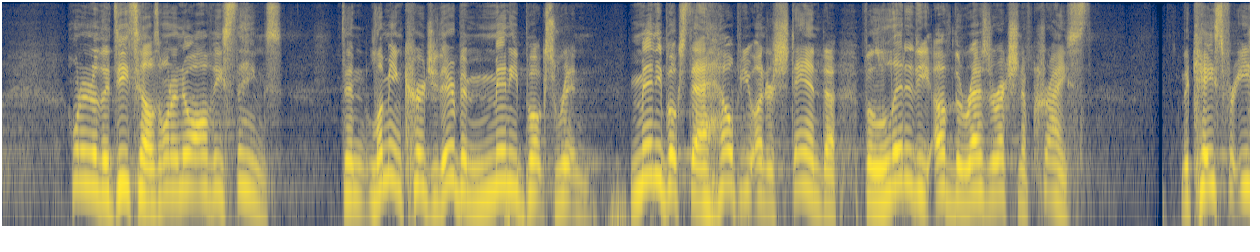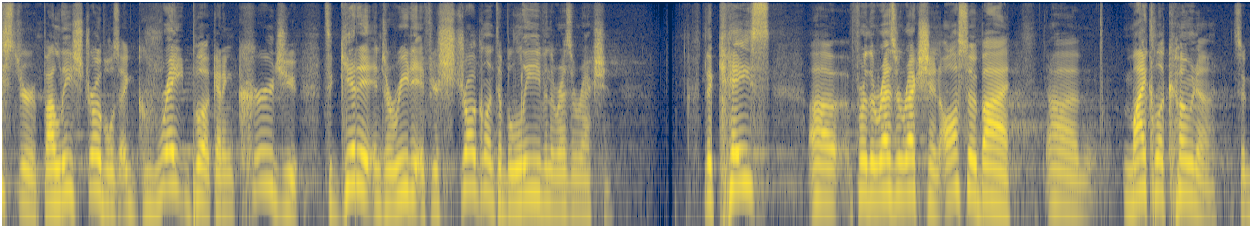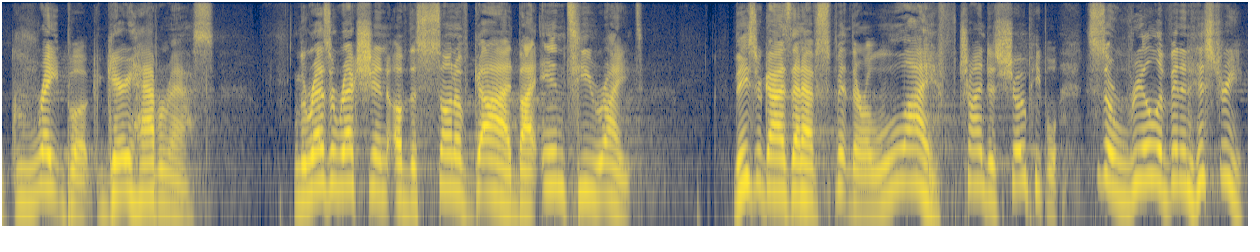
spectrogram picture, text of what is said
I want to know the details, I want to know all these things then let me encourage you. There have been many books written, many books that help you understand the validity of the resurrection of Christ. The Case for Easter by Lee Strobel is a great book. I'd encourage you to get it and to read it if you're struggling to believe in the resurrection. The Case uh, for the Resurrection, also by uh, Mike Licona. It's a great book. Gary Habermas. The Resurrection of the Son of God by N.T. Wright. These are guys that have spent their life trying to show people this is a real event in history.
